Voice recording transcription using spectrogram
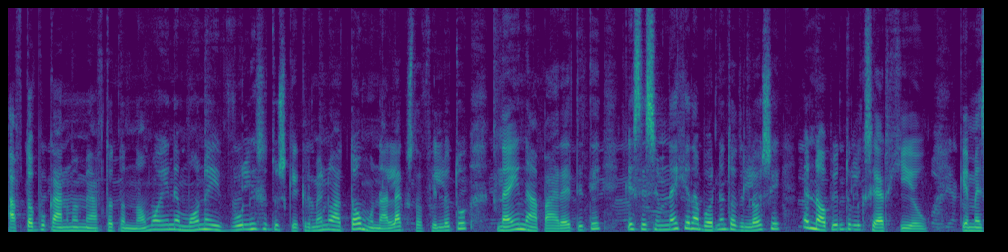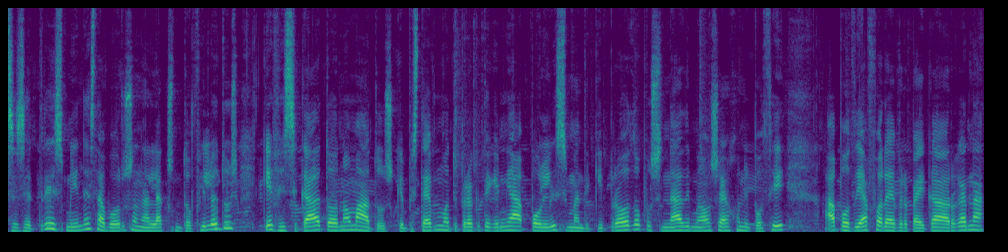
Αυτό που κάνουμε με αυτό το νόμο είναι μόνο η βούληση του συγκεκριμένου ατόμου να αλλάξει το φύλο του να είναι απαραίτητη και στη συνέχεια να μπορεί να το δηλώσει ενώπιον του ληξιαρχείου. Και μέσα σε τρεις μήνες θα μπορούσαν να αλλάξουν το φύλο τους και φυσικά το όνομά τους. Και πιστεύουμε ότι πρόκειται για μια πολύ σημαντική πρόοδο που συνάδει με όσα έχουν ειπωθεί από διάφορα ευρωπαϊκά όργανα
